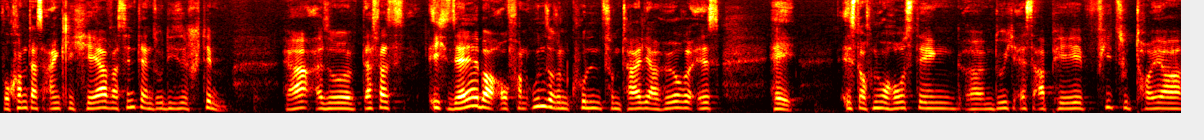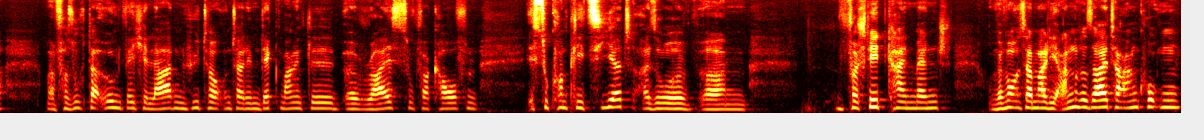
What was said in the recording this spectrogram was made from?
wo kommt das eigentlich her? Was sind denn so diese Stimmen? Ja, also das, was ich selber auch von unseren Kunden zum Teil ja höre, ist, hey, ist doch nur Hosting ähm, durch SAP viel zu teuer man versucht da irgendwelche Ladenhüter unter dem Deckmantel äh, Rice zu verkaufen. Ist zu kompliziert, also ähm, versteht kein Mensch. Und wenn wir uns dann mal die andere Seite angucken,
